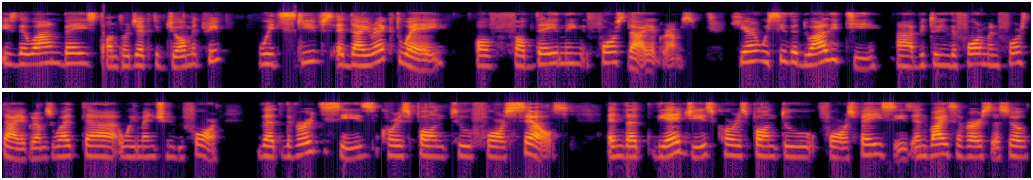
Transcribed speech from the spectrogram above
is the one based on projective geometry, which gives a direct way of obtaining force diagrams. Here we see the duality uh, between the form and force diagrams, what uh, we mentioned before, that the vertices correspond to force cells and that the edges correspond to force faces and vice versa. So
